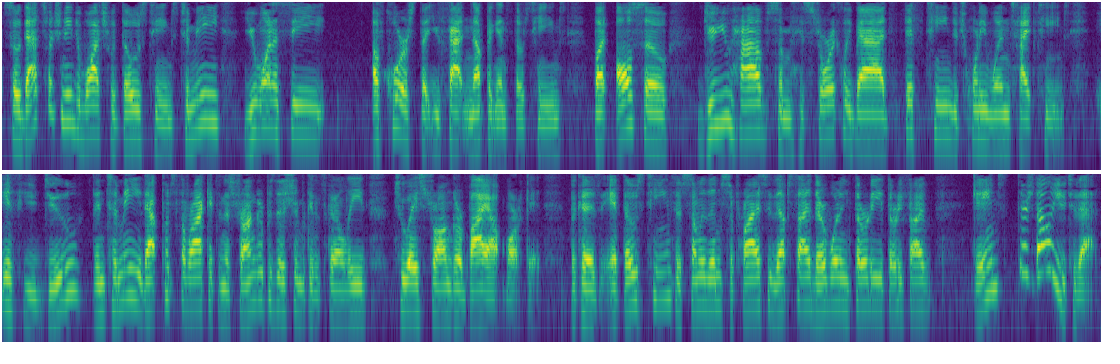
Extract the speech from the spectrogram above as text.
So that's what you need to watch with those teams. To me, you want to see of course, that you fatten up against those teams, but also, do you have some historically bad 15 to 20 win type teams? If you do, then to me, that puts the Rockets in a stronger position because it's going to lead to a stronger buyout market. Because if those teams, if some of them surprise to the upside, they're winning 30, 35 games, there's value to that.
